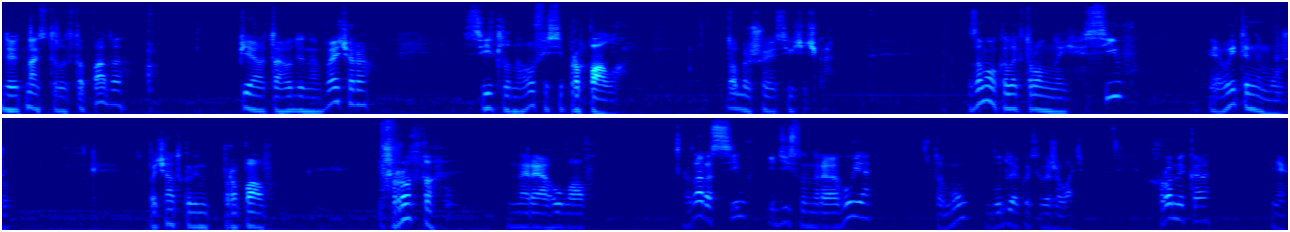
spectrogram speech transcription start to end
19 листопада, 5 година вечора. Світло на офісі пропало. Добре, що є свічечка. Замок електронний сів, я вийти не можу. Спочатку він пропав і просто не реагував. А зараз сів і дійсно не реагує, тому буду якось виживати. Хроміка. Ні,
